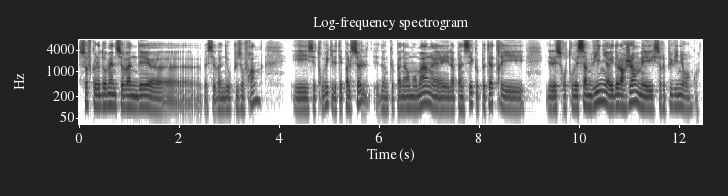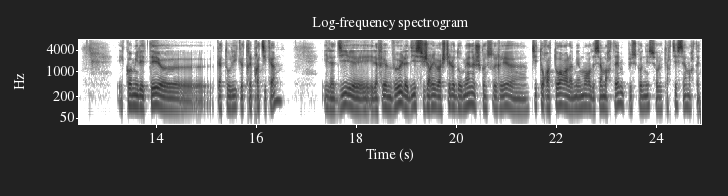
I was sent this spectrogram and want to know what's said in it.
Sauf que le domaine se vendait, ben, se vendait au plus offrant. Et il s'est trouvé qu'il n'était pas le seul. Donc pendant un moment, il a pensé que peut-être il, il, allait se retrouver sans vigne avec de l'argent, mais il serait plus vigneron. Quoi. Et comme il était catholique très pratiquant, il a dit, il a fait un vœu, il a dit si j'arrive à acheter le domaine, je construirai un petit oratoire à la mémoire de Saint-Martin, puisqu'on est sur le quartier Saint-Martin.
